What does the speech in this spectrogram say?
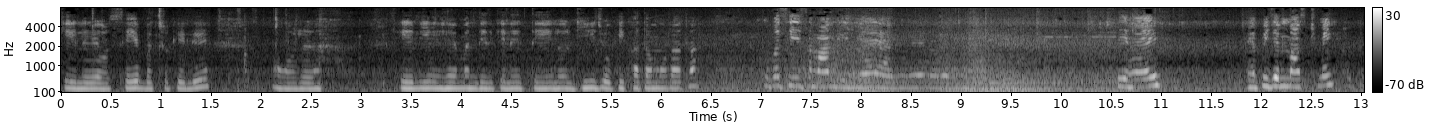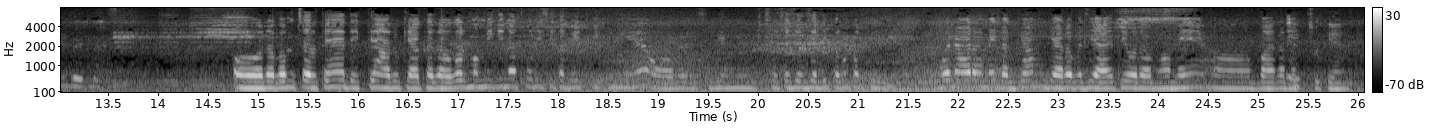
केले और सेब बच्चों के लिए। और ये लिए है मंदिर के लिए तेल और घी जो कि ख़त्म हो रहा था। तो बस ये सामान ले लिया है। ये है हैप्पी जन्माष्टमी और अब हम चलते हैं, देखते हैं आरू क्या कर रहा होगा। और मम्मी की ना थोड़ी सी तबीयत ठीक नहीं है और इसलिए हम सोचा जल्दी जल्दी करूँ, पर फिर भी वन आवर हमें लग गया। हम ग्यारह बजे आए थे और अब हमें बारह बज चुके हैं।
